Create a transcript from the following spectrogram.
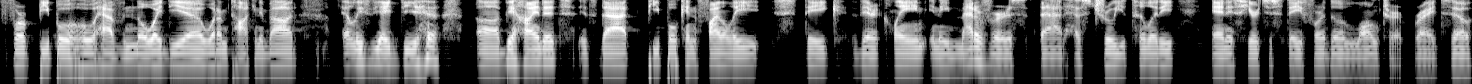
for people who have no idea what I'm talking about, at least the idea uh, behind it, it's that people can finally stake their claim in a metaverse that has true utility and is here to stay for the long term, right? So,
